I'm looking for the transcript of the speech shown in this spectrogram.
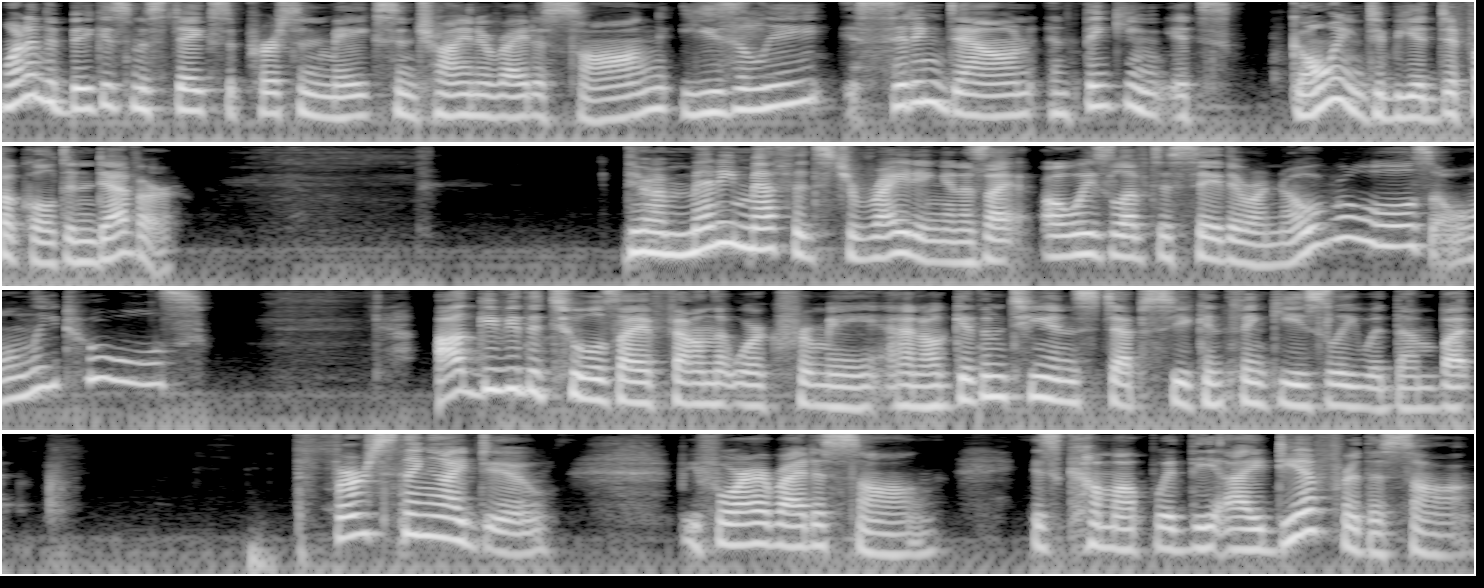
One of the biggest mistakes a person makes in trying to write a song easily is sitting down and thinking it's going to be a difficult endeavor. There are many methods to writing, and as I always love to say, there are no rules, only tools. I'll give you the tools I have found that work for me, and I'll give them to you in steps so you can think easily with them. But the first thing I do before I write a song is come up with the idea for the song.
